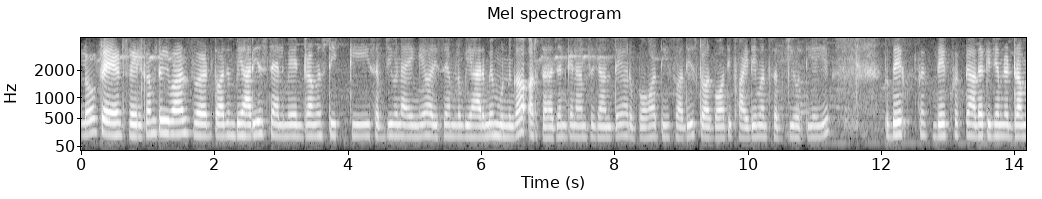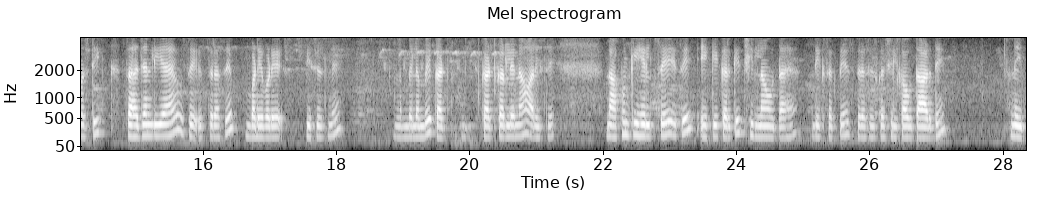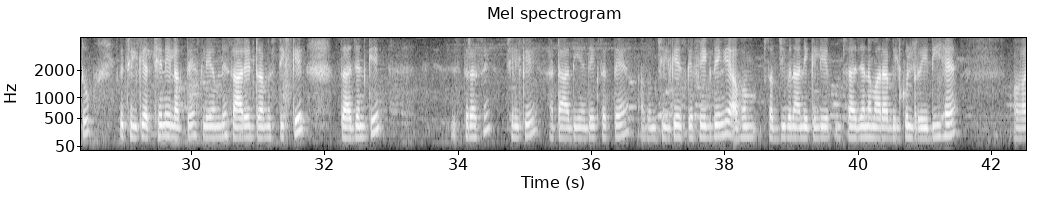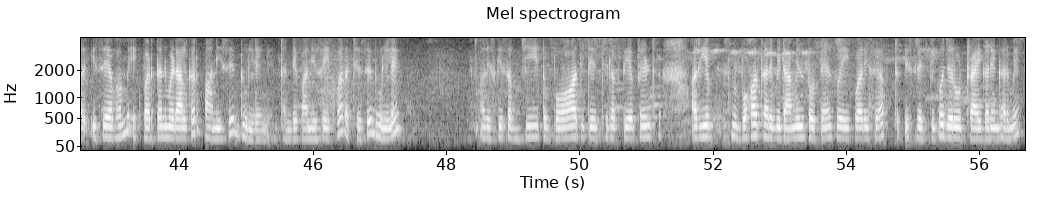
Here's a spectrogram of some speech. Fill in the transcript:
Hello friends welcome to Evan's world तो आज हम बिहारी स्टाइल में ड्रम स्टिक की सब्ज़ी बनाएँगे और इसे हम लोग बिहार में मुनगा और सहजन के नाम से जानते हैं और बहुत ही स्वादिष्ट और बहुत ही फ़ायदेमंद सब्ज़ी होती है ये। तो देख देख सकते हैं, आधा के जी हमने ड्रम स्टिक सहजन लिया है, उसे इस तरह से बड़े बड़े पीसेस में लंबे लंबे कट कट कर लेना और इसे नाखून की हेल्प से इसे एक एक करके छीलना होता है। देख सकते हैं, इस तरह से इसका छिलका उतार दें। नहीं तो इसके छिलके अच्छे नहीं लगते हैं, इसलिए हमने सारे ड्रम स्टिक के सहजन के, इस तरह से छिलके हटा दिए हैं। देख सकते हैं, अब हम छिलके इसके फेंक देंगे। अब हम सब्ज़ी बनाने के लिए सहजन हमारा बिल्कुल रेडी है और इसे अब हम एक बर्तन में डालकर पानी से धुल लेंगे। ठंडे पानी से एक बार अच्छे से धुल लें। और इसकी सब्ज़ी तो बहुत ही टेस्टी लगती है फ्रेंड्स और ये, इसमें बहुत सारे विटामिन होते हैं सो एक बार इसे आप इस रेसिपी को ज़रूर ट्राई करें घर में।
